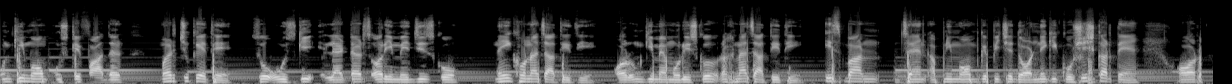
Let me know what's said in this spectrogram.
उनकी मोम उसके फादर मर चुके थे, सो उसकी लेटर्स और इमेजेस को नहीं खोना चाहती थी और उनकी मेमोरीज को रखना चाहती थी। इस बार जैन अपनी मोम के पीछे दौड़ने की कोशिश करते हैं और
